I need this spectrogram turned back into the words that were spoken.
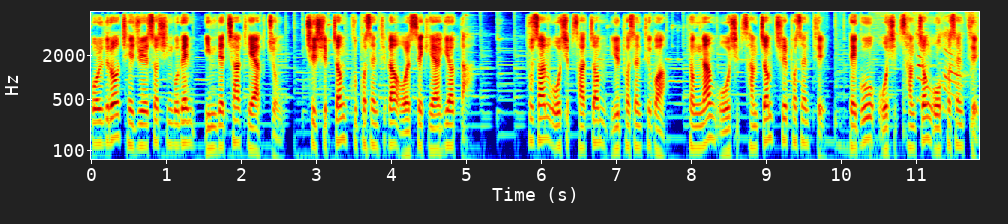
올 들어 제주에서 신고된 임대차 계약 중 70.9%가 월세 계약이었다. 부산 54.1%과 경남 53.7%, 대구 53.5%,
